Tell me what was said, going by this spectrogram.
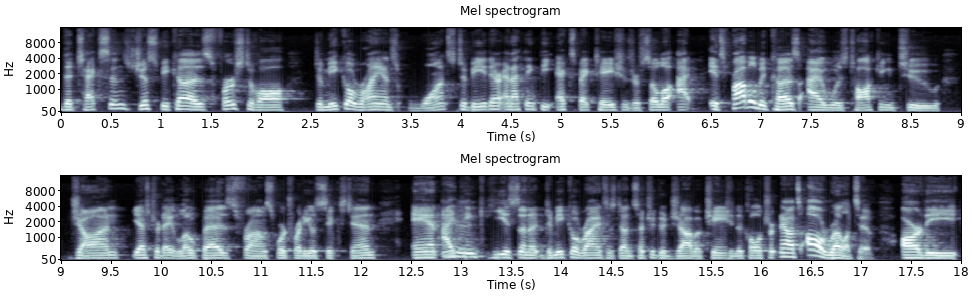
the Texans just because first of all, DeMeco Ryans wants to be there, and I think the expectations are so low. I, it's probably because I was talking to John yesterday, Lopez from Sports Radio 610, and mm-hmm. I think he has done a DeMeco Ryans has done such a good job of changing the culture. Now it's all relative. Are the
